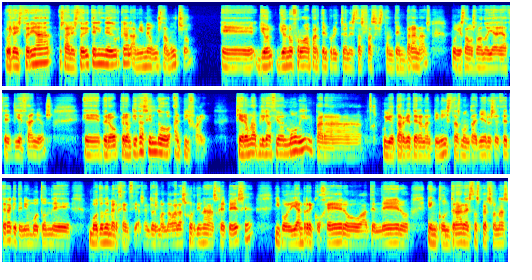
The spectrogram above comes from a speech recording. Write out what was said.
Pues la historia, o sea, el storytelling de Durcal a mí me gusta mucho eh, yo, yo, no formaba parte del proyecto en estas fases tan tempranas, porque estamos hablando ya de hace 10 años, eh, pero, pero empieza siendo Alpify, que era una aplicación móvil para cuyo target eran alpinistas, montañeros, etcétera, que tenía un botón de, botón de emergencias. Entonces mandaba las coordenadas GPS y podían recoger o atender o encontrar a estas personas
